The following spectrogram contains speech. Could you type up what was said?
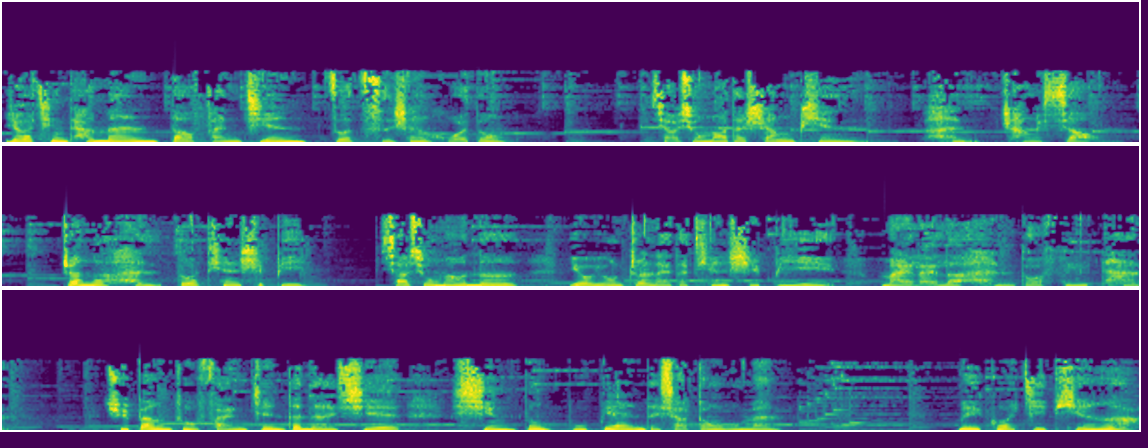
邀请他们到凡间做慈善活动。小熊猫的商品很畅销。赚了很多天使币，小熊猫呢又用赚来的天使币买来了很多飞毯，去帮助凡间的那些行动不便的小动物们。没过几天啊，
